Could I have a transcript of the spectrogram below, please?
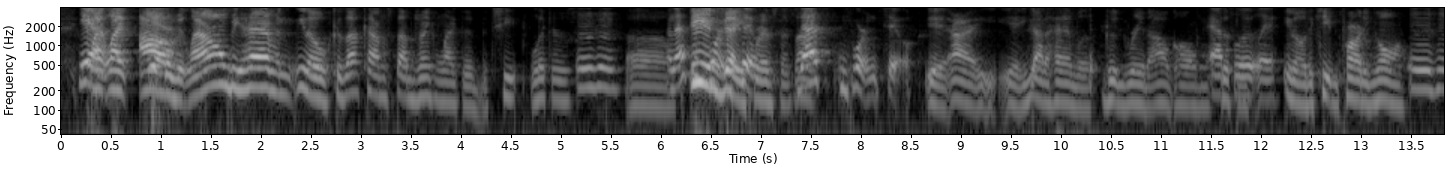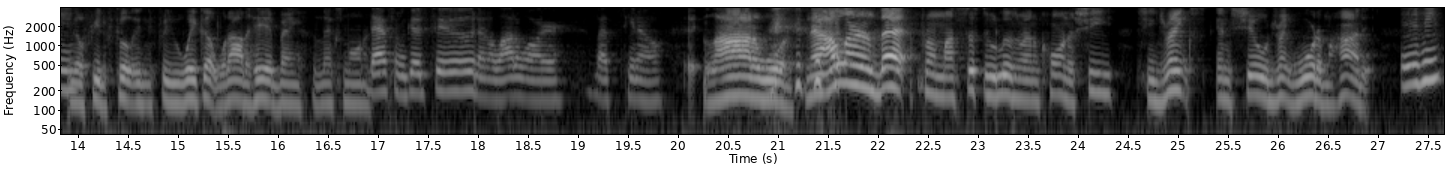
Yeah. like like out Yeah. of it. Like I don't be having you know because I kind of stopped drinking like the, the cheap liquors. Mm-hmm. Uh, And that's E and important J, too. for instance. I- That's important too. yeah, I yeah, you gotta have a good grade of alcohol in your Absolutely. system. You know to keep the party going. Mm-hmm. You know for you to feel it, and for you to wake up without a headbang the next morning. That's some good food and a lot of water. That's you know. A lot of water. now I learned that from my sister who lives around the corner. She she drinks and she'll drink water behind it. Mm-hmm.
